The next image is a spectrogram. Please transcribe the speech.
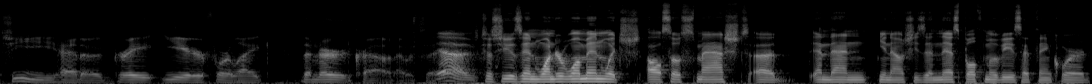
she had a great year for like the nerd crowd. I would say. Yeah, because she was in Wonder Woman, which also smashed. Uh, and then you know she's in this. Both movies, I think, were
